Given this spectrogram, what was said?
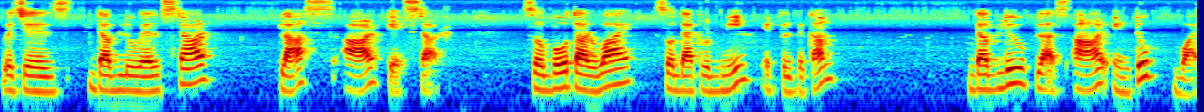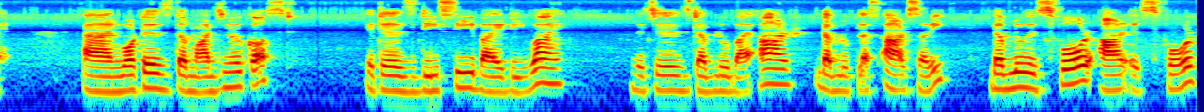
which is WL star plus R K star. So both are y so that would mean it will become W plus R into y. And what is the marginal cost? It is dC by dy which is W by R, W plus R sorry. W is 4, R is 4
